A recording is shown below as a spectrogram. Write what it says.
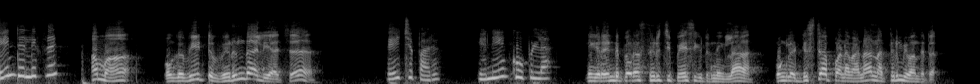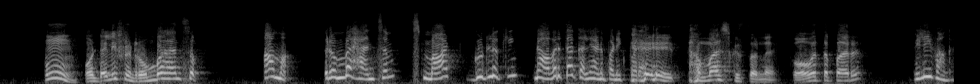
ஏன் டெல்லி ஃப்ரெண்ட் ஆமா உங்க வீட்டு விருந்தாளியாச்சே? பேச்சு பாரு. என்னையும் கூப்பிடல. நீங்க ரெண்டு பேரும் சிரிச்சு பேசிக்கிட்டு இருந்தீங்களா? உங்களை டிஸ்டர்ப் பண்ண வேணாம் நான் திரும்பி வந்துட்டேன். ம் உன் டெல்லி ஃப்ரெண்ட் ரொம்ப ஹேண்ட்ஸம் ஆமா ரொம்ப ஹேண்ட்ஸம் ஸ்மார்ட் குட் லுக்கிங் நான் அவரை தான் கல்யாணம் பண்ணிக்க போறேன். தமாஷ்க்கு சொன்னேன். கோவத்தை பாரு. வெளிய வாங்க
